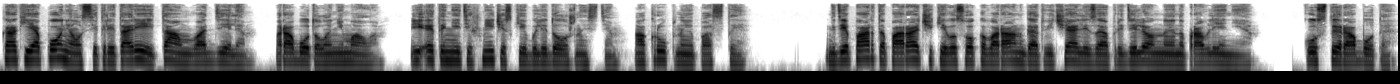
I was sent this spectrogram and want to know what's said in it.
Как я понял, секретарей там, в отделе, работало немало. И это не технические были должности, а крупные посты, где парт-аппаратчики высокого ранга отвечали за определенное направление, кусты работы.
